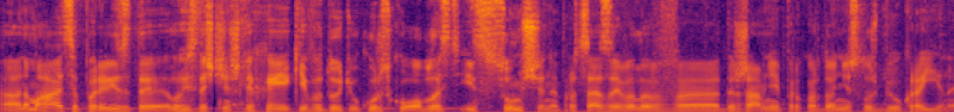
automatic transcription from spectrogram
е, намагаються перерізати логістичні шляхи, які ведуть у Курську область із Сумщини. Про це заявили в е, Державній прикордонній службі України.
